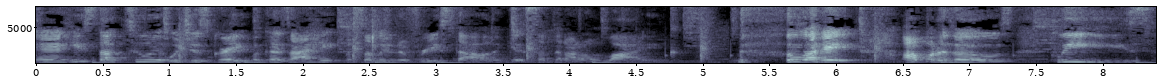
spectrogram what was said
and he stuck to it, which is great because I hate for somebody to freestyle and get something I don't like. like, I'm one of those, please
